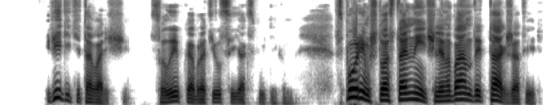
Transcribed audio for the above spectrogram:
— Видите, товарищи? — с улыбкой обратился я к спутникам. — Спорим, что остальные члены банды также ответят.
